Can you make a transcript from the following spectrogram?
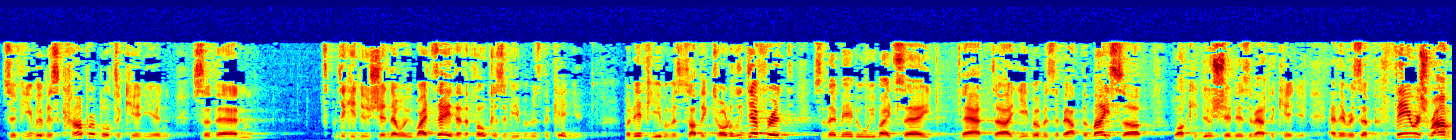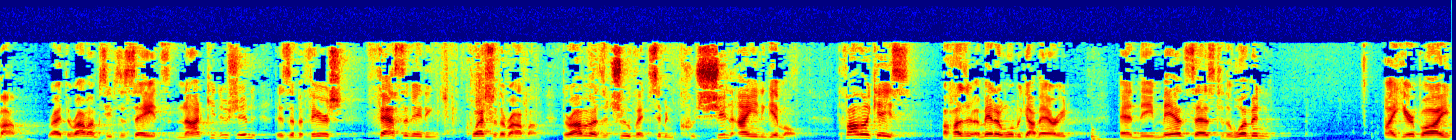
So if Yibam is comparable to Kinyan, so then to Kiddushin, then we might say that the focus of Yibam is the Kinyan. But if Yibam is something totally different, so then maybe we might say that uh, Yibam is about the Maisa, while Kiddushin is about the Kinyan. And there is a Beferish Rambam, right? The Rambam seems to say it's not Kiddushin. There's a Beferish, fascinating question of the Rambam. The Rambam has a tshuva in Simon Shin Ayin Gimel. The following case, a husband, a man and a woman got married, and the man says to the woman, I hereby,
